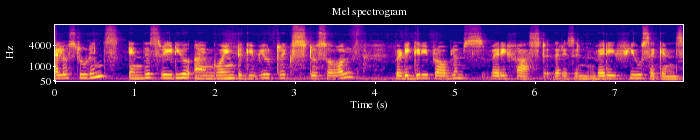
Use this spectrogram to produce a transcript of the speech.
Hello students, in this video I am going to give you tricks to solve pedigree problems very fast, that is in very few seconds.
